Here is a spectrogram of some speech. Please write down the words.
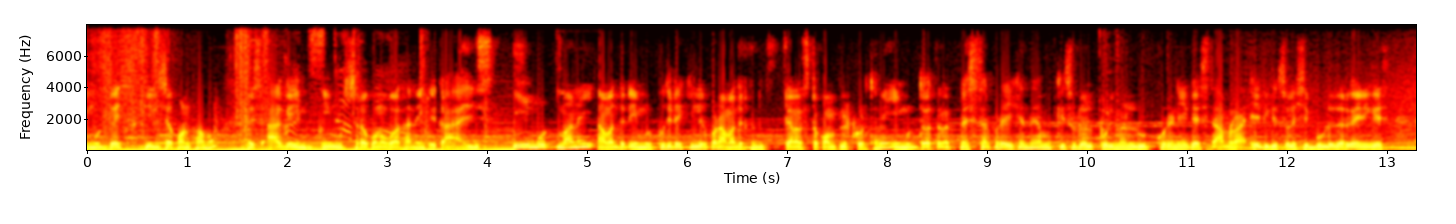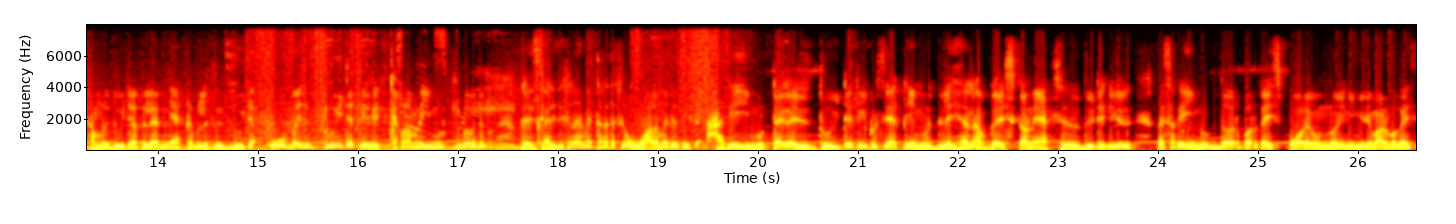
ইমোট গাইস স্কিলটা কনফার্ম হোক। গাইস আগে ইমোট ছাড়া কোনো কথা নেই গাইস ইমোট মানেই আমাদের ইমোট প্রতিটা কিলের পর আমাদের কিন্তু চ্যালেঞ্জটা কমপ্লিট করতে হবে। ইমোট দেওয়া লাগবে গাইস তারপরে এখানে থেকে আমরা কিছুটা পরিমাণ লুট করে নিয়ে গেছি আমরা এদিকে চলে এসেছি বুলডোজার গাড়ি নিয়ে গেছি সামনে দুইটা প্লেয়ার নিয়ে, একটা প্লেয়ার দুইটা ও ভাই দুইটা কিল গেছি এখন আমরা ইমোট কীভাবে দেবো? গাইস গাড়ি দেখে নামে তারা তাকে ওয়াল মেরে গেছি আগে ইমোটটা গাইস দুইটা কিল করছি, একটা ইমোট দিলেই হ্যাঁ গাইস কারণ একসাথে দুইটা কিল গাইস আগে ইমোট দেওয়ার পর গাইস পরে অন্য এনিমিরে মারবো গাইস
